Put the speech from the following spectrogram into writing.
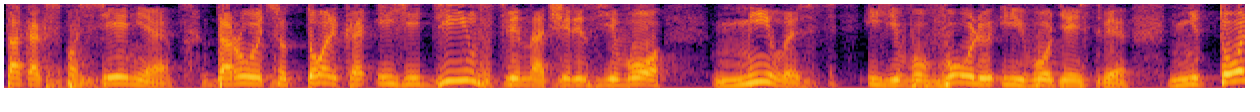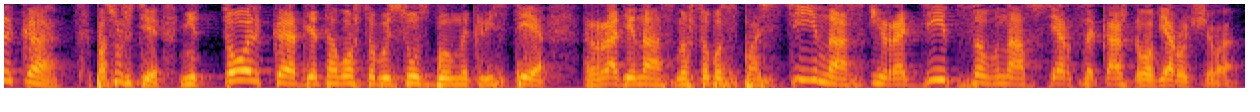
так как спасение даруется только и единственно через Его милость и Его волю, и Его действия. Не только, послушайте, не только для того, чтобы Иисус был на кресте ради нас, но чтобы спасти нас и родиться в нас в сердце каждого верующего.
